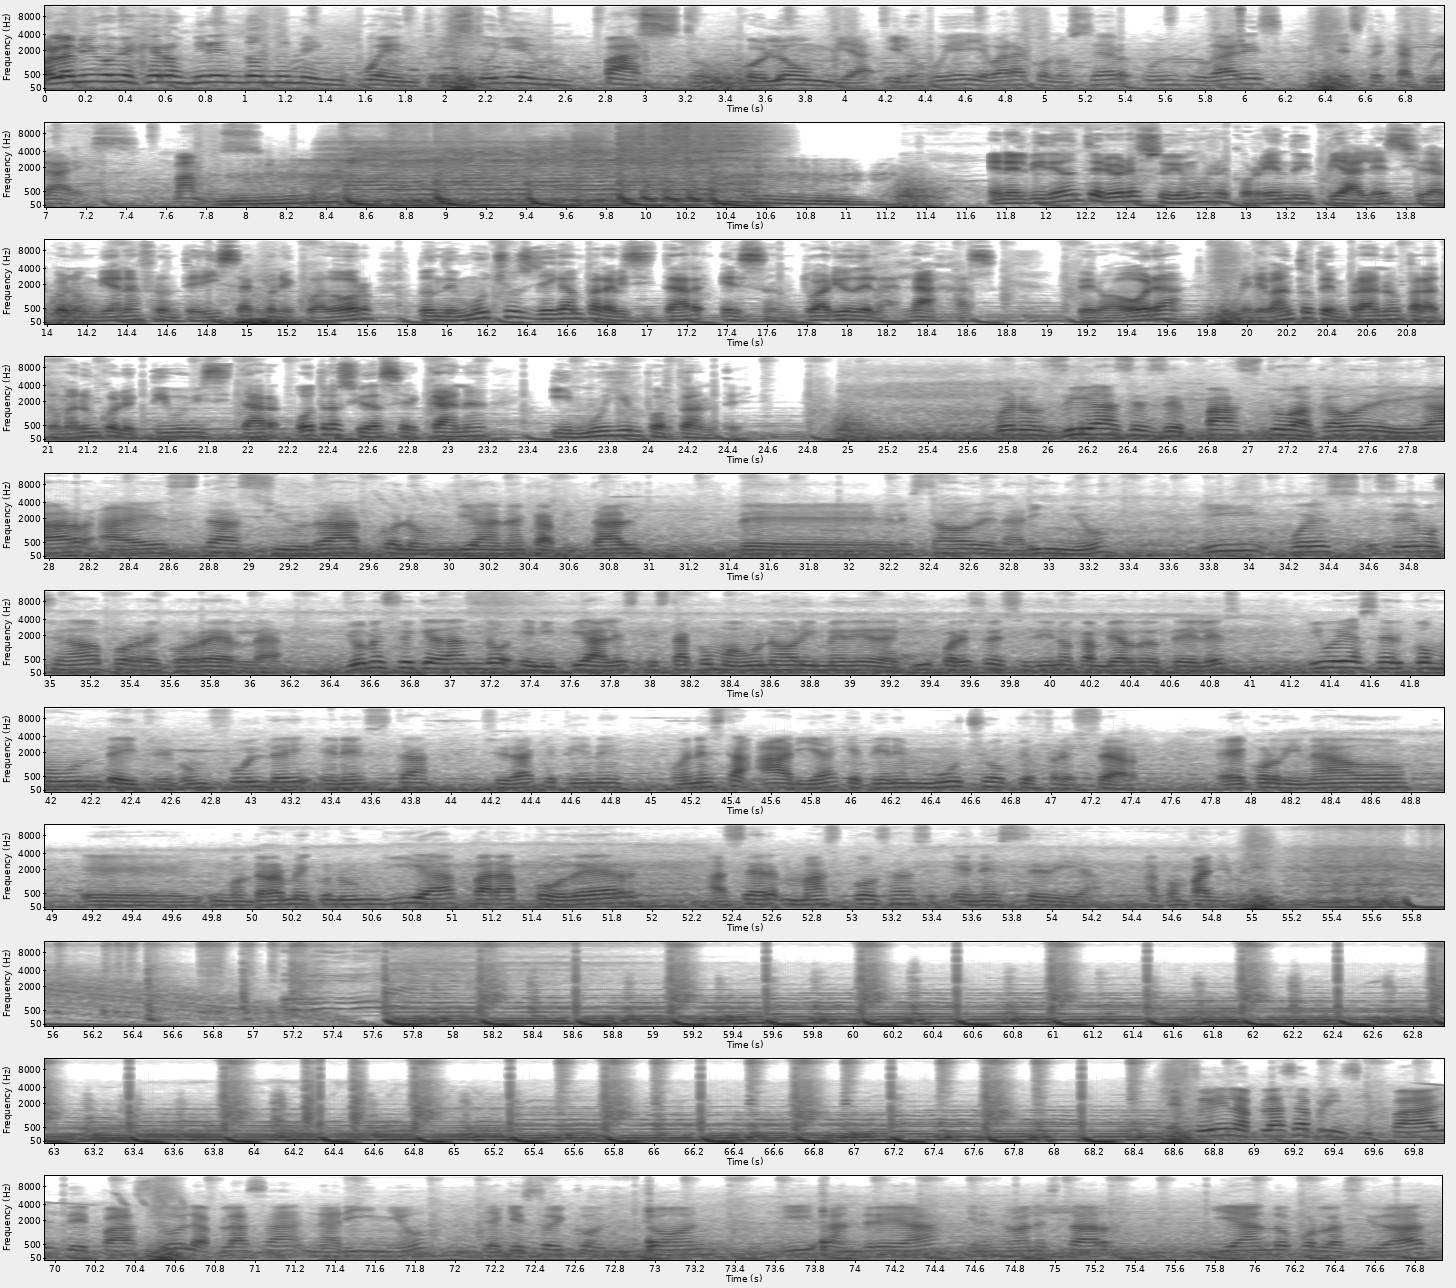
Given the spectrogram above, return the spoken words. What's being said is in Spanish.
Hola amigos viajeros, miren dónde me encuentro. Estoy en Pasto, Colombia y los voy a llevar a conocer unos lugares espectaculares. Vamos. En el video anterior estuvimos recorriendo Ipiales, ciudad colombiana fronteriza con Ecuador, donde muchos llegan para visitar el santuario de las Lajas. Pero ahora me levanto temprano para tomar un colectivo y visitar otra ciudad cercana y muy importante. Buenos días desde Pasto, acabo de llegar a esta ciudad colombiana, capital del estado de Nariño y pues estoy emocionado por recorrerla. Yo me estoy quedando en Ipiales, que está como a una hora y media de aquí, por eso decidí no cambiar de hoteles y voy a hacer como un day trip, un full day en esta ciudad que tiene, o en esta área que tiene mucho que ofrecer. He coordinado eh, encontrarme con un guía para poder hacer más cosas en este día. Acompáñenme. Estoy en la plaza principal de Pasto, la plaza Nariño, y aquí estoy con John y Andrea, quienes me van a estar guiando por la ciudad.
